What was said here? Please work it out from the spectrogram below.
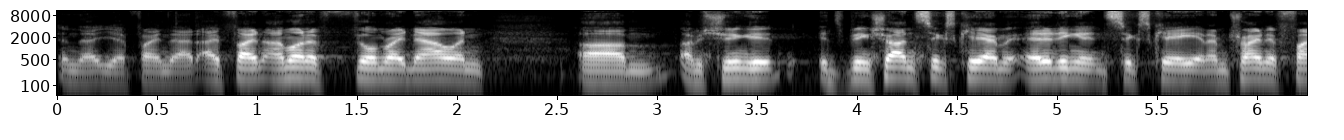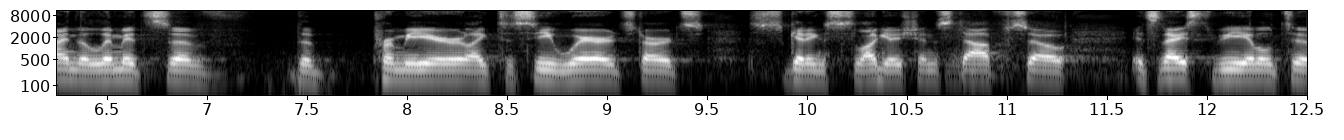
And that yeah, find that. I find I'm on a film right now, and Um, I'm shooting it. It's being shot in 6K. I'm editing it in 6K, and I'm trying to find the limits of the premiere, like to see where it starts getting sluggish and stuff. So it's nice to be able to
